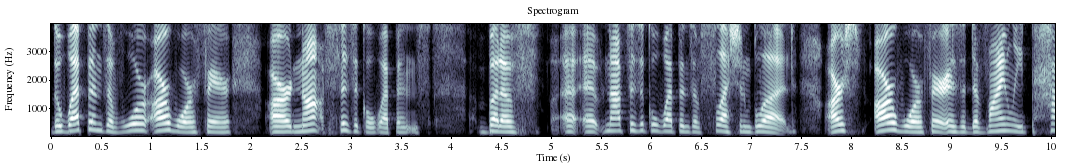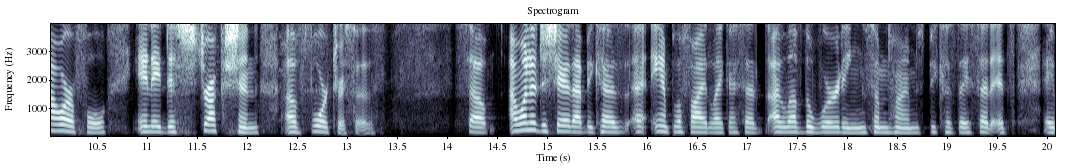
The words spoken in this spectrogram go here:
The weapons of war, our warfare, are not physical weapons, but of uh, uh, not physical weapons of flesh and blood. Our our warfare is a divinely powerful in a destruction of fortresses. So I wanted to share that because uh, amplified, like I said, I love the wording sometimes because they said it's a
